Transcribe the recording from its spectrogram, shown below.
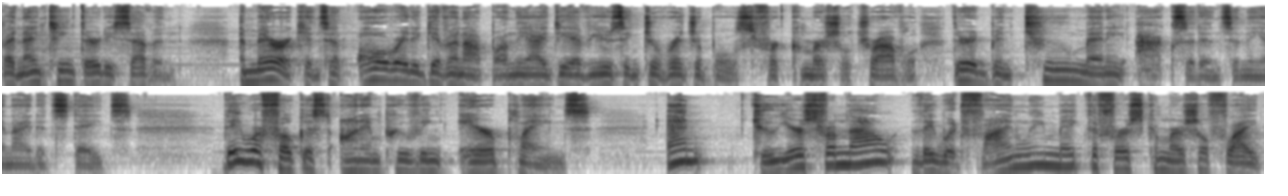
By 1937, Americans had already given up on the idea of using dirigibles for commercial travel. There had been too many accidents in the United States. They were focused on improving airplanes. And two years from now, they would finally make the first commercial flight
